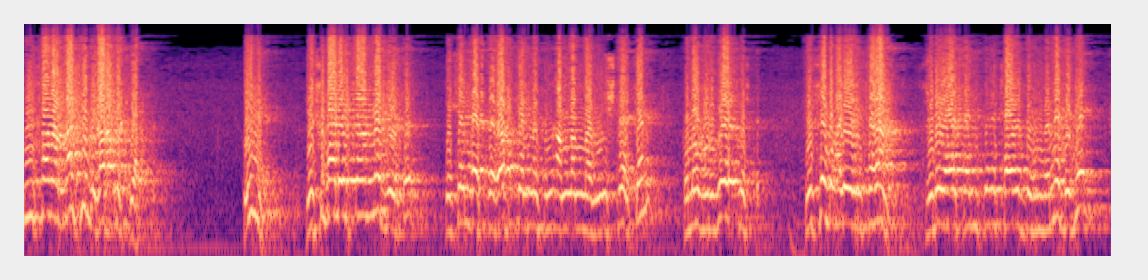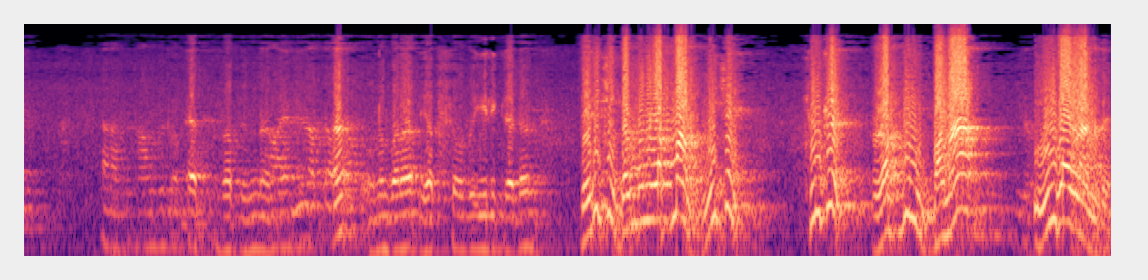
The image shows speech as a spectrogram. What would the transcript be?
insana nasıl Rablık yaptı? Değil mi? Yusuf Aleyhisselam ne diyordu? Geçen derste Rab kelimesinin anlamlarını işlerken buna vurgu etmiştir. Yusuf Aleyhisselam Züleyha kendisine çağırdığında ne dedi? Rabbimin ha? onun bana yapmış olduğu iyiliklerden Dedi ki ben bunu yapmam. Niçin? Çünkü Rabbim bana iyi davrandı.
